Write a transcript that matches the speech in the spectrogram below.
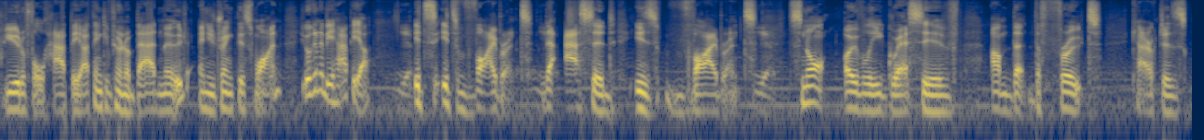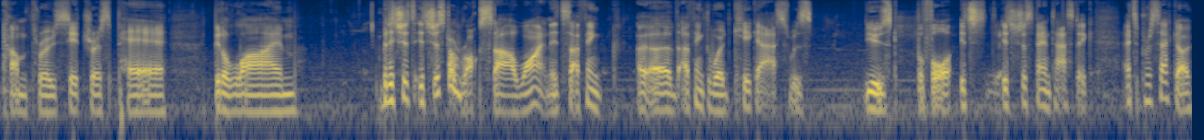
beautiful, happy? I think if you're in a bad mood and you drink this wine, you're going to be happier. Yeah. It's it's vibrant. The acid is vibrant. Yeah. It's not overly aggressive. Um, the the fruit characters come through: citrus, pear, bit of lime. But it's just it's just a rock star wine. It's I think uh, I think the word kick ass was used before. It's it's just fantastic. It's a prosecco,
